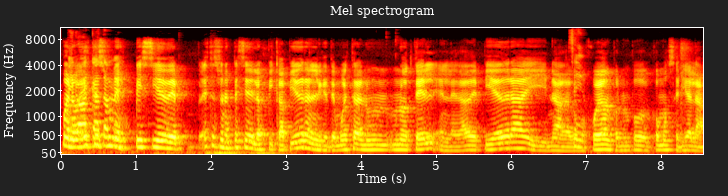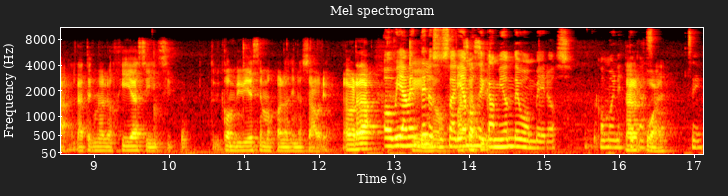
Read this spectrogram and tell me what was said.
Bueno, esta es una especie de. Esta es una especie de los picapiedra en el que te muestran un, hotel en la edad de piedra y nada, como juegan con un poco cómo sería la, tecnología si, conviviésemos con los dinosaurios. La verdad. Obviamente los usaríamos de camión de bomberos. Como en este Tal cual. Sí.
